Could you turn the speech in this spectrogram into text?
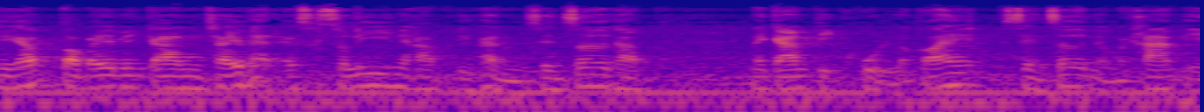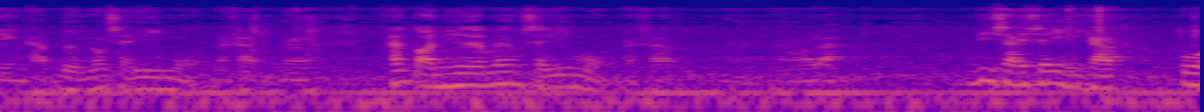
คครับ ต่อไปเป็นการใช้แผ่นอ c เซสซอรี่นะครับ หรือแผ่นเซนเซอร์ครับ ในการติดหุ่นแล้วก็ให้เซนเซอร์เนี่ยมันข้ามเองครับ โดยไม่ต้องใช้รีโมทนะครับนะขั้นตอนนี้จะไม่ต้องใช้รีโมทนะครับ เอาละที่ใช้ใช้อย่างนี้ครับ ตัว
